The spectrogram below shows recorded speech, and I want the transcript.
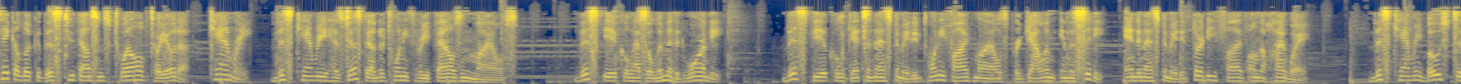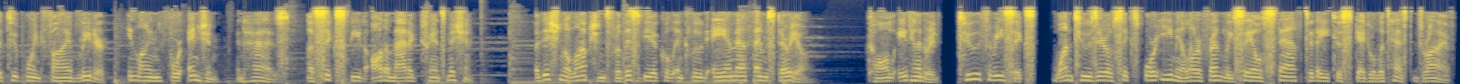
Take a look at this 2012 Toyota Camry. This Camry has just under 23,000 miles. This vehicle has a limited warranty. This vehicle gets an estimated 25 miles per gallon in the city, and an estimated 35 on the highway. This Camry boasts a 2.5-liter, inline-four engine, and has a 6-speed automatic transmission. Additional options for this vehicle include AM-FM stereo. Call 800-236-1206 or email our friendly sales staff today to schedule a test drive.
